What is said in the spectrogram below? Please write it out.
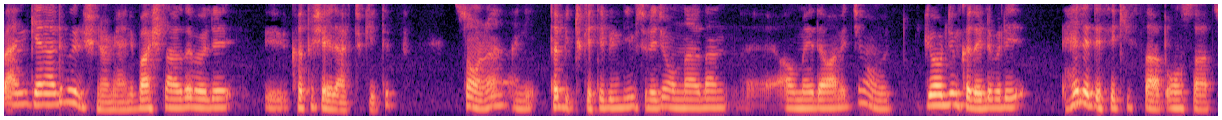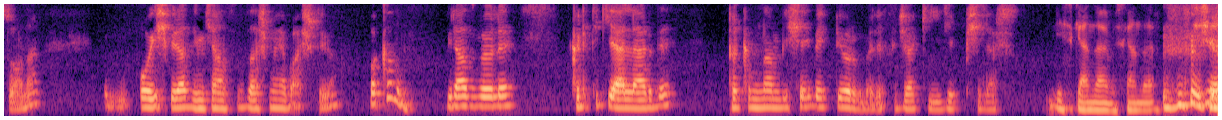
Ben genelde böyle düşünüyorum yani başlarda böyle e, katı şeyler tüketip sonra hani tabii tüketebildiğim sürece onlardan e, almaya devam edeceğim ama gördüğüm kadarıyla böyle hele de 8 saat 10 saat sonra o iş biraz imkansızlaşmaya başlıyor. Bakalım biraz böyle kritik yerlerde takımdan bir şey bekliyorum böyle sıcak yiyecek bir şeyler. İskender İskender. Şey,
